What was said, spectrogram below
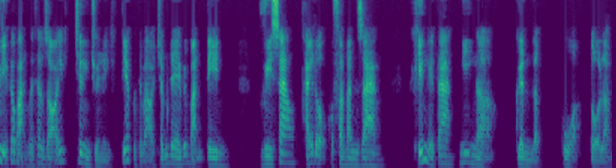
vị các bạn vừa theo dõi chương trình truyền hình trực tiếp của Thời báo chấm với bản tin Vì sao thái độ của Phan Văn Giang khiến người ta nghi ngờ quyền lực của Tô Lâm.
